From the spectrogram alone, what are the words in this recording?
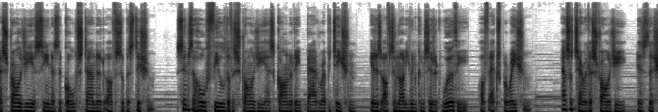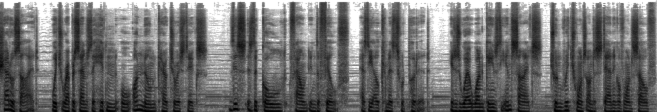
astrology is seen as the gold standard of superstition. Since the whole field of astrology has garnered a bad reputation, it is often not even considered worthy of exploration. Esoteric astrology is the shadow side, which represents the hidden or unknown characteristics. This is the gold found in the filth, as the alchemists would put it. It is where one gains the insights to enrich one's understanding of oneself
